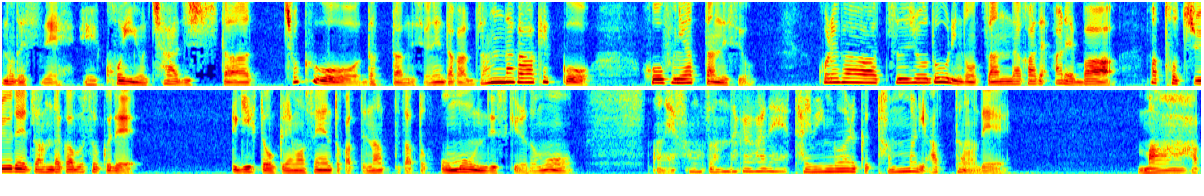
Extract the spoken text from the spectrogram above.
のですね、えー、コインをチャージした直後だったんですよね。だから残高が結構豊富にあったんですよ。これが通常通りの残高であれば、まあ、途中で残高不足でギフト送れませんとかってなってたと思うんですけれども、まあね、その残高がね、タイミング悪くたんまりあったので、まあ、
